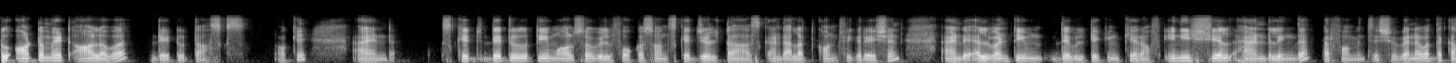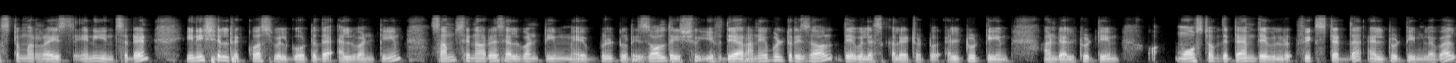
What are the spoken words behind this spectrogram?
to automate all our day-to tasks okay and Day2 team also will focus on schedule task and alert configuration and L1 team they will taking care of initial handling the performance issue. Whenever the customer raised any incident initial request will go to the L1 team. Some scenarios L1 team may able to resolve the issue. If they are unable to resolve they will escalate it to L2 team and L2 team most of the time they will fixed at the L2 team level.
